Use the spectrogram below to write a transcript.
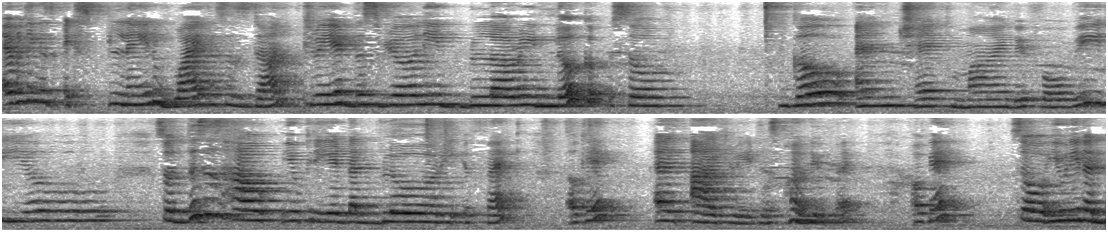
Everything is explained why this is done. Create this really blurry look. So go and check my before video. So this is how you create that blurry effect. Okay. And I create this blurry effect. Okay. So you need a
